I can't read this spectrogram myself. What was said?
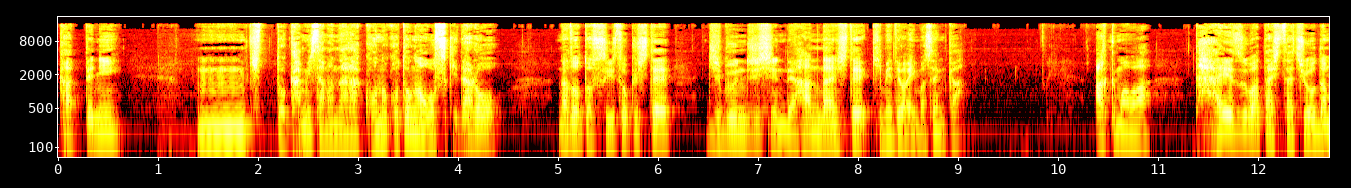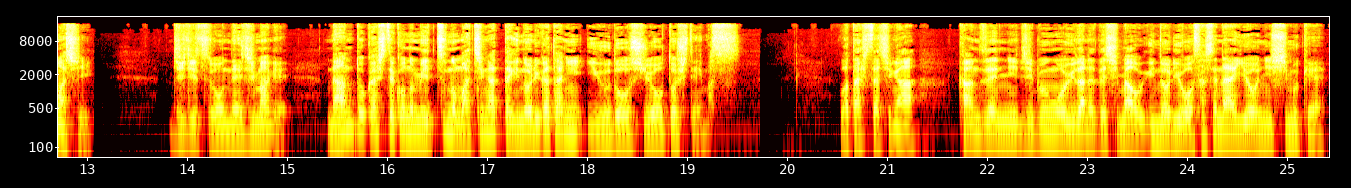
勝手に、うーん、きっと神様ならこのことがお好きだろう、などと推測して自分自身で判断して決めてはいませんか悪魔は絶えず私たちを騙し、事実をねじ曲げ、何とかしてこの三つの間違った祈り方に誘導しようとしています。私たちが完全に自分を委ねてしまう祈りをさせないように仕向け、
